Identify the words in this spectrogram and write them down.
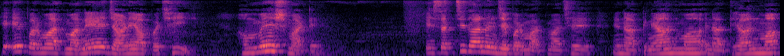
કે એ પરમાત્માને જાણ્યા પછી હંમેશ માટે. એ સચ્ચિદાનંદ જે પરમાત્મા છે, એના જ્ઞાનમાં, એના ધ્યાનમાં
